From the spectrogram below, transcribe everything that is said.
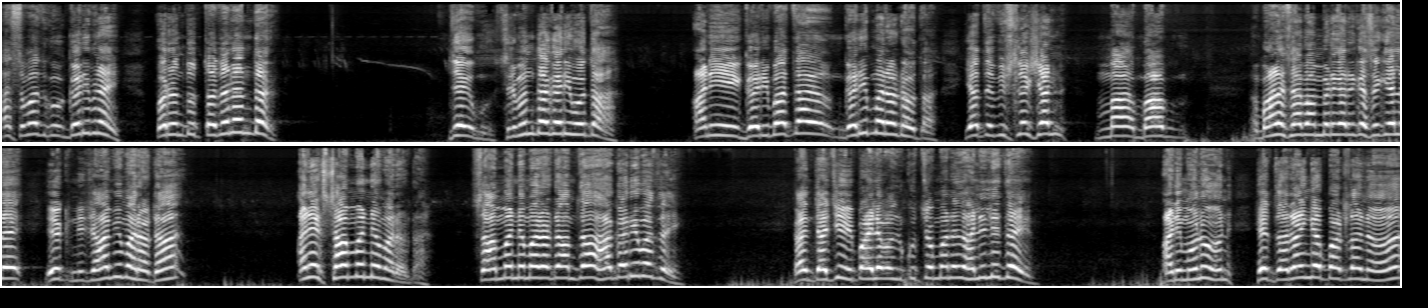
हा समाज ग- गरीब नाही. परंतु तदनंतर जे श्रीमंत गरीब होता आणि गरिबाचा गरीब मराठा होता याचं विश्लेषण मा बा बाळासाहेब आंबेडकरांनी कसं केलं एक निजामी मराठा आणि एक सामान्य मराठा. सामान्य मराठा आमचा हा गरीबच आहे. कारण त्याची पहिल्यापासून कुचंबाने झालेलीच आहे. आणि म्हणून हे जरांगे पाटलानं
